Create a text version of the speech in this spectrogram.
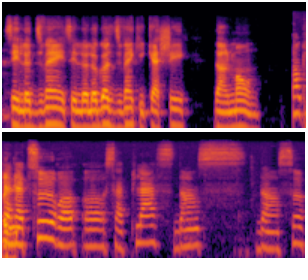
C'est le divin, c'est le logos divin qui est caché dans le monde. Donc, Fait la nature a, a sa place dans, dans ça.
